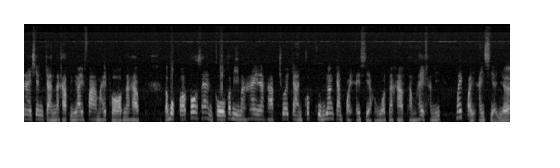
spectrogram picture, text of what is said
ง่ายเช่นกันนะครับ มีไฟฟ้ามาให้พร้อมนะครับ ระบบออโต้แซนโกก็มีมาให้นะครับ ช่วยการควบคุมเรื่องการปล่อยไอเสียของรถนะครับทำให้คันนี้ไม่ปล่อยไอเสียเยอะ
